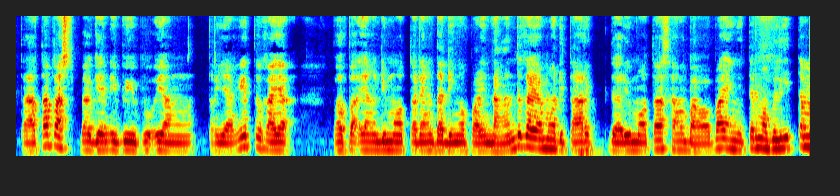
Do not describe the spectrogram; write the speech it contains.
ternyata pas bagian ibu-ibu yang teriak itu kayak bapak yang di motor yang tadi ngepalin tangan tuh kayak mau ditarik dari motor sama bapak-bapak yang nyetir mobil hitam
